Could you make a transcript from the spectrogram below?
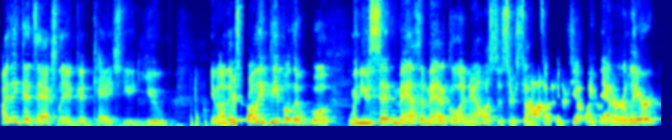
I think that's actually a good case. You you you know, there's probably people that will when you said mathematical analysis or some fucking shit like that earlier,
